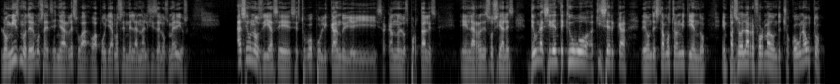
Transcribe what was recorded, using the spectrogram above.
Lo mismo debemos enseñarles o, apoyarlos en el análisis de los medios. Hace unos días eh, se estuvo publicando y, y, sacando en los portales, en las redes sociales, de un accidente que hubo aquí cerca de donde estamos transmitiendo, en Paso de la Reforma, donde chocó un auto.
